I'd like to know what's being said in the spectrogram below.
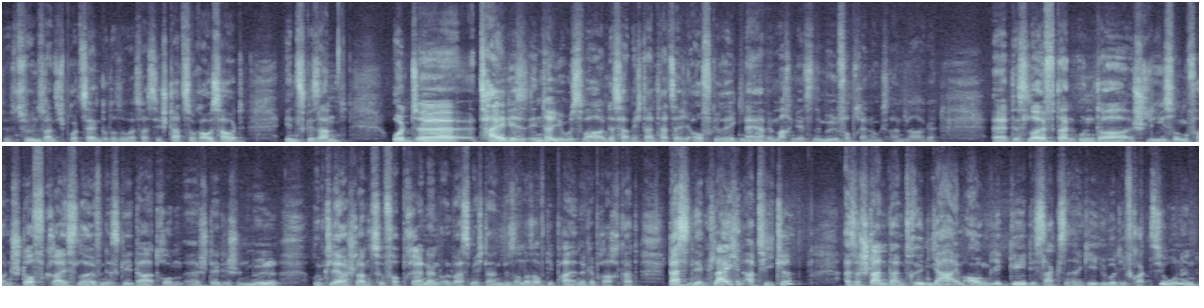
25 Prozent oder sowas, was die Stadt so raushaut insgesamt. Und äh, Teil dieses Interviews war, und das hat mich dann tatsächlich aufgeregt, naja, wir machen jetzt eine Müllverbrennungsanlage. Äh, das läuft dann unter Schließung von Stoffkreisläufen. Es geht darum, äh, städtischen Müll und Klärschlamm zu verbrennen. Und was mich dann besonders auf die Palme gebracht hat, dass in dem gleichen Artikel, also stand dann drin, ja, im Augenblick geht die Sachsenenergie über die Fraktionen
